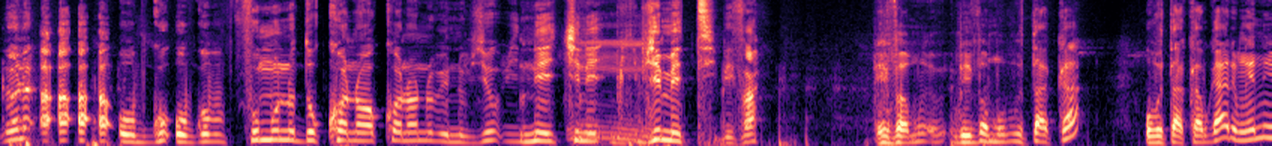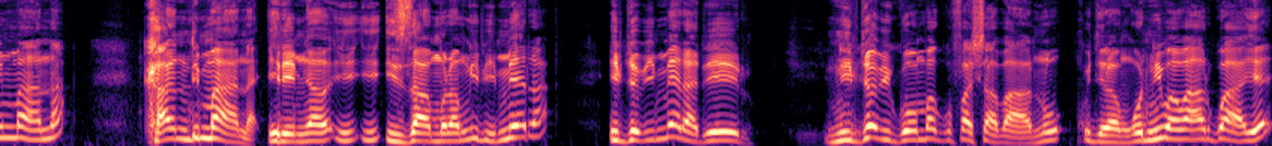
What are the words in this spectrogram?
none a- a- a- ubwo ubwo bupfumu n'udukonokono n'ibintu ni- by'imiti biva? Biva mu- butaka. Ubutaka bwarimwe n'imana. Kandi imana iremya i- i- izamuramwo ibimera. Ibyo bimera rero ni byo bigomba gufasha abantu kugira ngo niba barwaye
